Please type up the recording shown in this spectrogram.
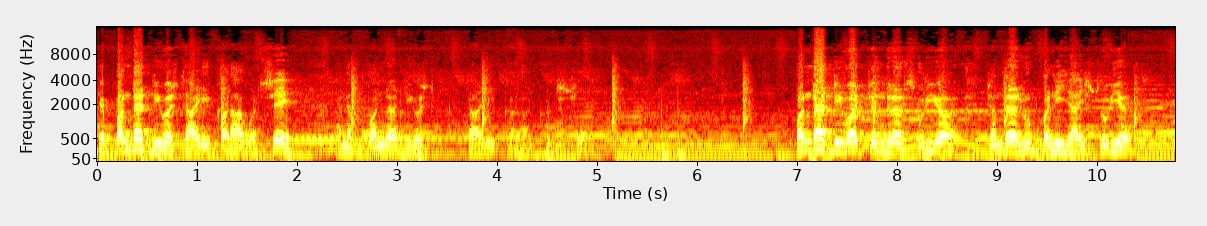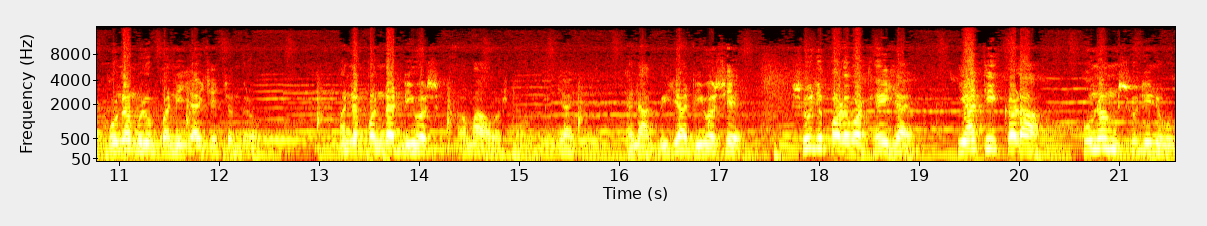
કે પંદર દિવસ તાળી કળા વધશે અને પંદર દિવસ તાળી કળા ઘટશે. પંદર દિવસ ચંદ્ર સૂર્ય ચંદ્રરૂપ બની જાય, સૂર્ય પૂનમ રૂપ બની જાય છે ચંદ્ર. અને પંદર દિવસ અમા અવસ્થા બની જાય. એના બીજા દિવસે શુદ્ધ પડવો થઈ જાય ત્યાંથી કળા પૂનમ સુધીનું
